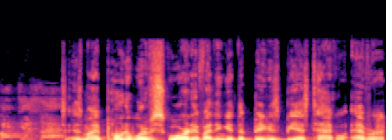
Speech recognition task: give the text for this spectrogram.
fuck is that? As my opponent would have scored if I didn't get the biggest BS tackle ever.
